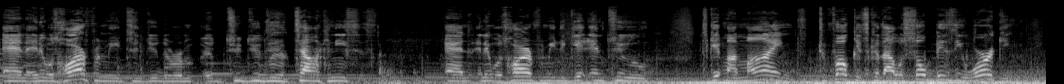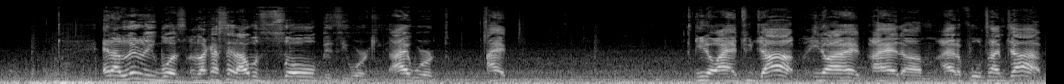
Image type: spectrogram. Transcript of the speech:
and and it was hard for me to do the to do the telekinesis, and and it was hard for me to get into to get my mind to focus because I was so busy working, and I literally was like I said, I was so busy working. I worked, I had. You know, I had two jobs. You know, I had I had um I had a full time job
